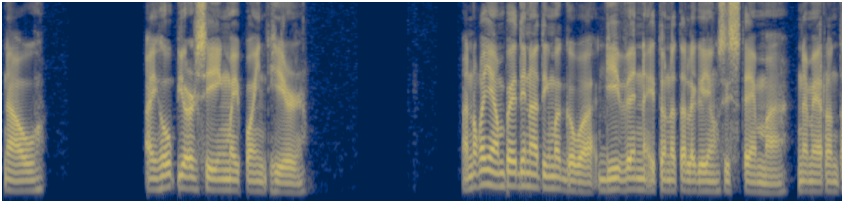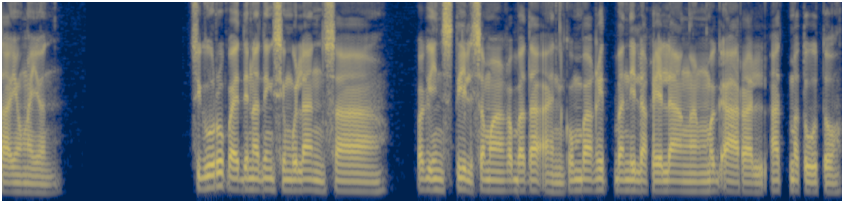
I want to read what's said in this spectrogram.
Now, I hope you are seeing my point here. Ano kaya ang pwede nating magawa given na ito na talaga yung sistema na meron tayo ngayon? Siguro pwede nating simulan sa pag-instill sa mga kabataan kung bakit ba nila kailangang mag-aral at matuto.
